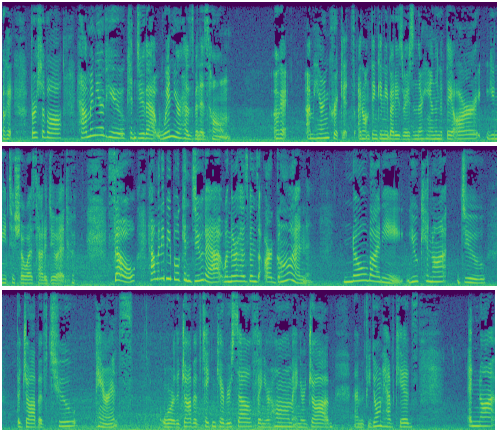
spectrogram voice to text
Okay, first of all, how many of you can do that when your husband is home? Okay, I'm hearing crickets. I don't think anybody's raising their hand, and if they are, you need to show us how to do it. So, how many people can do that when their husbands are gone? Nobody. You cannot do the job of two parents or the job of taking care of yourself and your home and your job um, if you don't have kids and not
